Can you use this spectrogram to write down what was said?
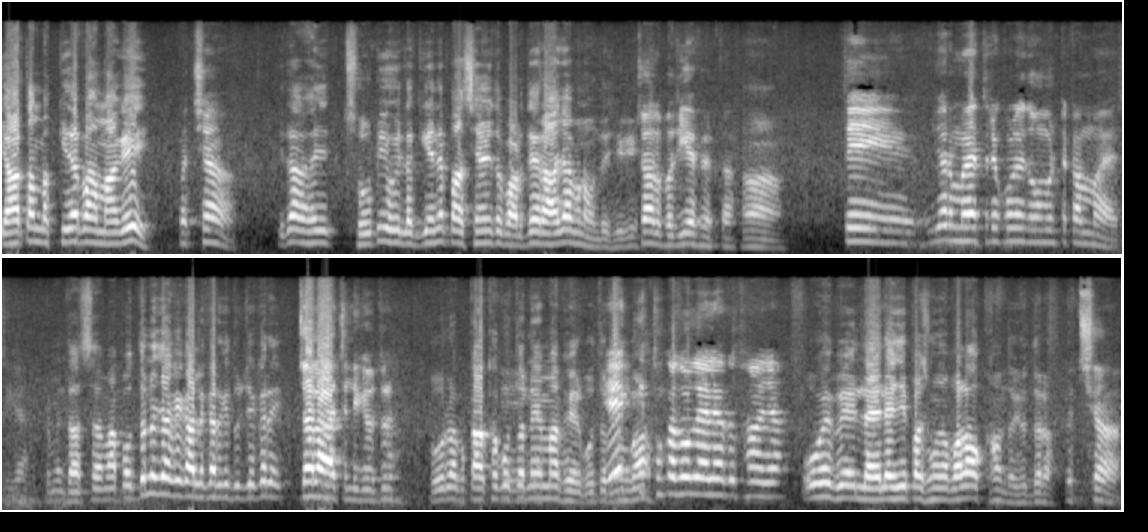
ਚਾਰ ਤਾਂ ਮੱਕੀ ਦਾ ਪਾਵਾਂਗੇ। ਅੱਛਾ। ਇਹਦਾ ਹਜੇ ਛੋਟੀ ਹੋਈ ਲੱਗੀ ਨੇ ਪਾਸਿਆਂ 'ਚ ਤਾਂ ਵੜਦੇ ਰਾਜਾ ਬਣਾਉਂਦੇ ਸੀਗੇ। ਚੱਲ ਵਧੀਆ ਫਿਰ ਤਾਂ। ਹਾਂ। ਤੇ ਯਾਰ ਮੈਂ ਤੇਰੇ ਕੋਲੇ 2 ਮਿੰਟ ਕੰਮ ਆਇਆ ਸੀਗਾ। ਤੇ ਮੈਂ ਦੱਸ ਮੈਂ ਆਪਾਂ ਉਧਰ ਨਾ ਜਾ ਕੇ ਗੱਲ ਕਰਕੇ ਦੂਜੇ ਘਰੇ। ਚੱਲ ਆ ਚੱਲੀਏ ਉਧਰ। ਹੋਰ ਆਪ ਕਾਕਾ ਕੁੱਤਰਨੇ ਮੈਂ ਫੇਰ ਕੁੱਤਰ ਇਹ ਦੂੰਗਾ ਕਿੱਥੋਂ ਕਦੋਂ ਲੈ ਲਿਆ ਤੂੰ ਥਾਂ ਜਾ? ਉਹ ਵੇ ਲੈ ਲੈ ਜੀ ਪਸ਼ੂਆਂ ਦਾ ਬੜਾ ਔਖਾ ਹੁੰਦਾ ਉਧਰ। ਅੱਛਾ।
